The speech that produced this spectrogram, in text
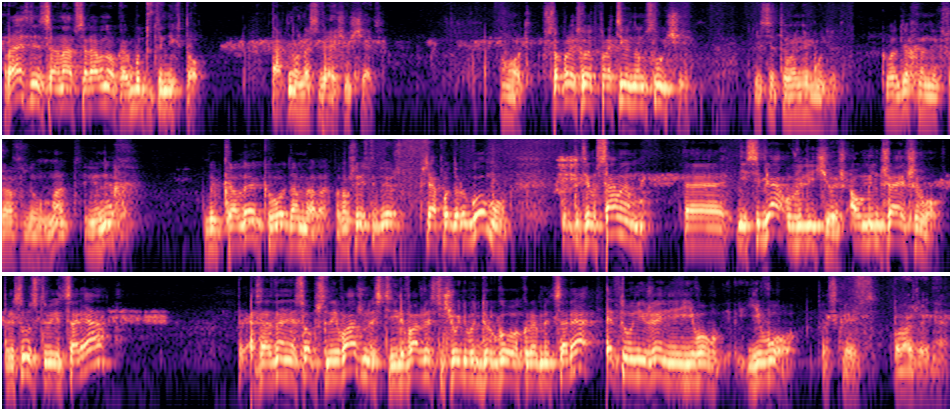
разница она все равно, как будто ты никто. Так нужно себя ощущать. Вот. Что происходит в противном случае, если этого не будет? Квадеханик шафлумат, юнех бекале кводамела. Потому что если ты берешь себя по-другому, то ты тем самым э, не себя увеличиваешь, а уменьшаешь его. В присутствии царя осознание собственной важности или важности чего-нибудь другого, кроме царя, это унижение его, его так сказать, положения.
